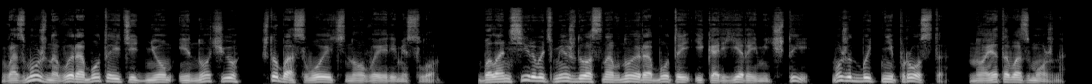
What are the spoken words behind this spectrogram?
Возможно, вы работаете днем и ночью, чтобы освоить новое ремесло. Балансировать между основной работой и карьерой мечты может быть непросто, но это возможно.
